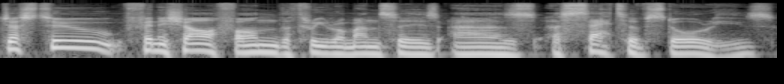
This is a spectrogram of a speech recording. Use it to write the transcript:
Just to finish off on the three romances as a set of stories,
